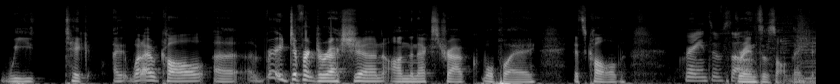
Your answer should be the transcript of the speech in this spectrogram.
we take I- what I would call a, a very different direction on the next track we'll play. It's called Grains of salt. Grains of Salt. Thank you.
